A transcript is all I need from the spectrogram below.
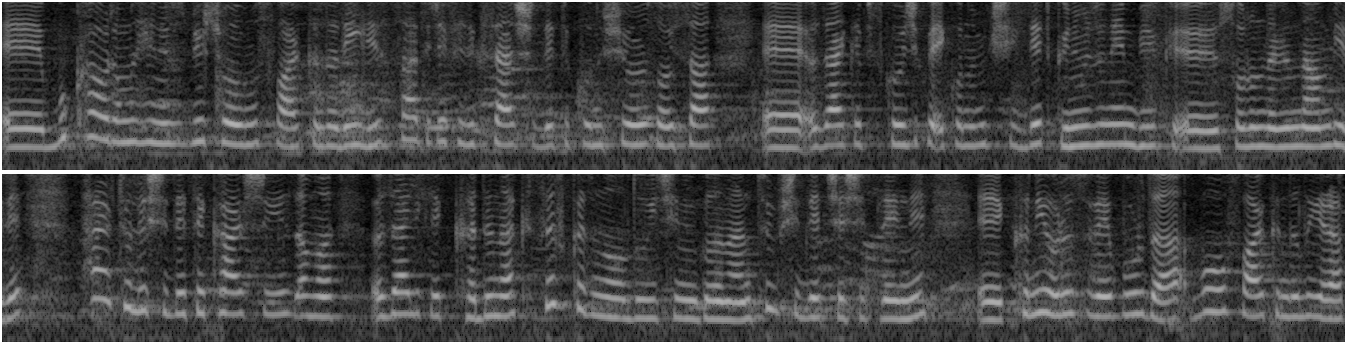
Ee, bu kavramın henüz birçoğumuz farkında değiliz. Sadece fiziksel şiddeti konuşuyoruz. Oysa e, özellikle psikolojik ve ekonomik şiddet günümüzün en büyük e, sorunlarından biri. Her türlü şiddete karşıyız ama özellikle kadına, sırf kadın olduğu için uygulanan tüm şiddet çeşitlerini e, kınıyoruz ve burada bu farkındalığı yaratmak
